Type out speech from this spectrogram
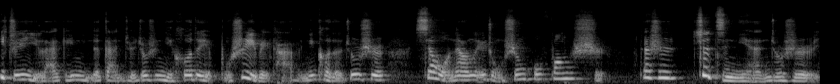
一直以来给你的感觉就是你喝的也不是一杯咖啡，你可能就是像我那样的一种生活方式。但是这几年就是。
